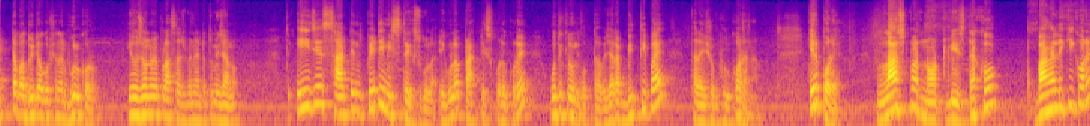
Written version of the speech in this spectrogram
একটা বা দুইটা কোশ্চেনের ভুল করো, এও জন্মে প্লাস আসবে না, এটা তুমি জানো। তো এই যে সার্টেন পেটি মিস্টেক্সগুলো এগুলো প্র্যাকটিস করে করে অতিক্রম করতে হবে। যারা বৃত্তি পায় তারা এইসব ভুল করে না। এরপরে লাস্ট বাট নট লিস্ট দেখো, বাঙালি কি করে?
